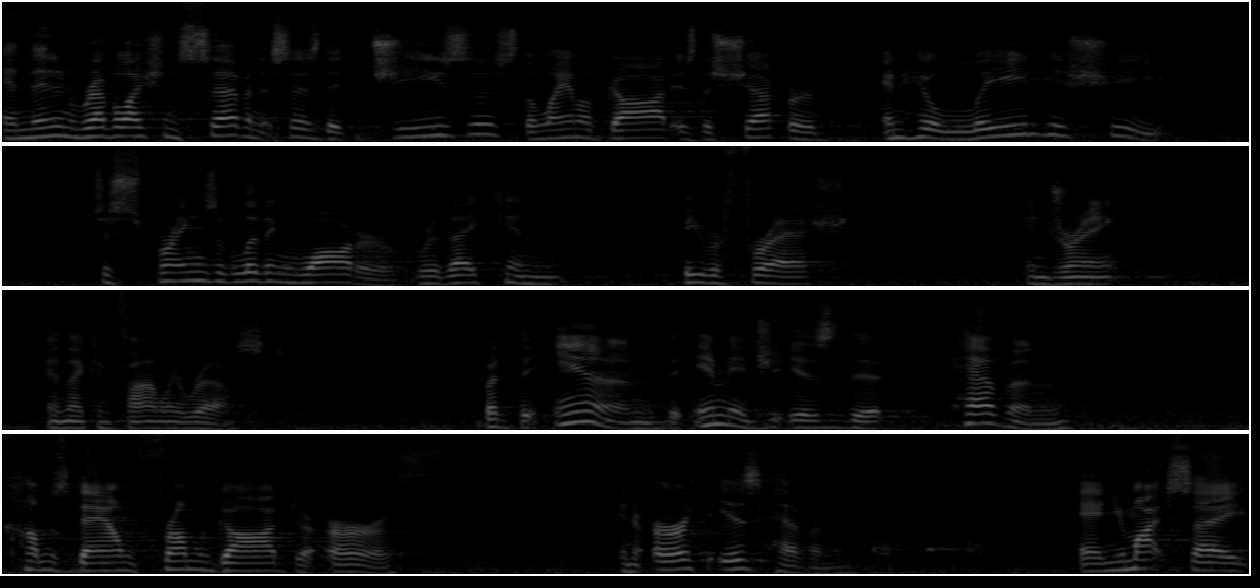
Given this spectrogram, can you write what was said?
And then in Revelation 7, it says that Jesus, the Lamb of God, is the shepherd, and he'll lead his sheep to springs of living water where they can be refreshed and drink and they can finally rest. But at the end, the image is that heaven comes down from God to earth, and earth is heaven. And you might say,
